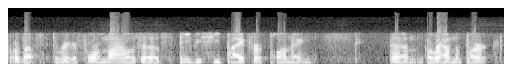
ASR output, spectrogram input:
or about three or four miles of PVC pipe for plumbing um, around the park.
